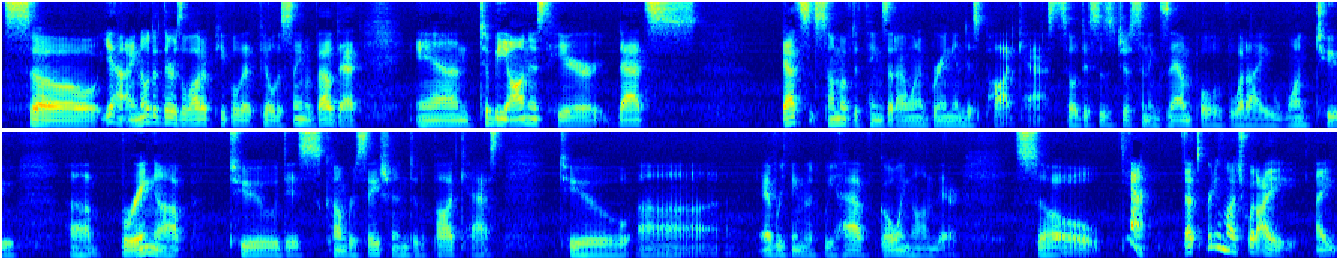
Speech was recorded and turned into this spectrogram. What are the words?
So, yeah, I know that there's a lot of people that feel the same about that. And to be honest here, that's that's some of the things that I want to bring in this podcast. So this is just an example of what I want to uh, bring up to this conversation, to the podcast, to uh, everything that we have going on there. So yeah, that's pretty much what I I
